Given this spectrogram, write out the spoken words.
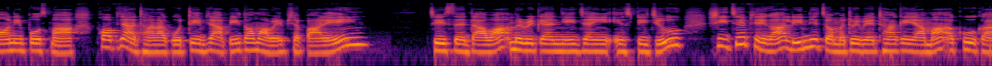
Morning Post မှာဖော်ပြထားတာကိုတင်ပြပေးသွားမှာပဲဖြစ်ပါတယ်။ ဂျေဆန်တာဝါ American ငြိမ်းချမ်းရေး Institute ရှီချင်းဖြင်က၄နှစ်ကျော်မတွေ့ပဲထားခဲ့ရမှာအခုအခါ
